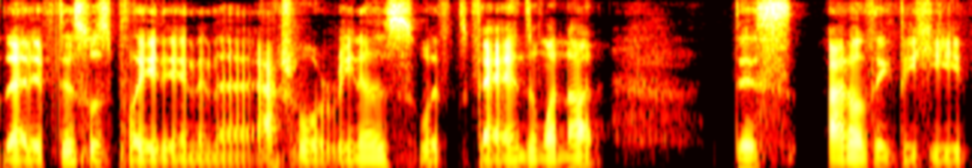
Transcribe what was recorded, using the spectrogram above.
that if this was played in an uh, actual arenas with fans and whatnot, this I don't think the Heat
